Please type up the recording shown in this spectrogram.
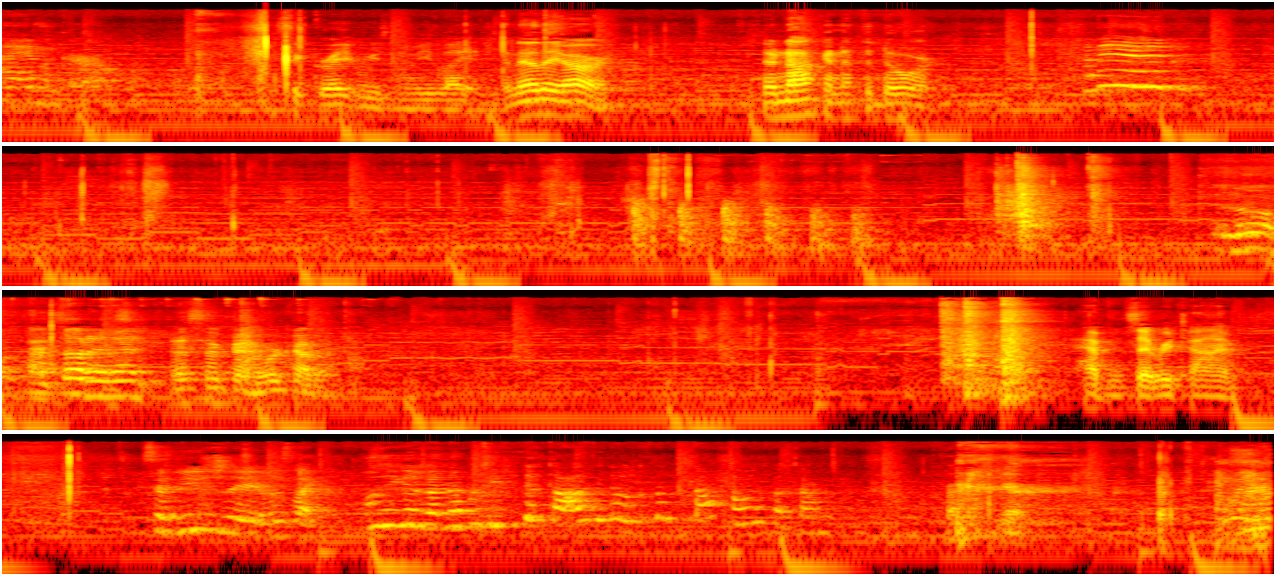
I am a girl. It's a great reason to be late. And there they are. They're knocking at the door. Come in. Hello. Sorry, man. That's okay, we're coming. Happens every time. So usually it was like, oh, you got nobody to talk, you don't talk, you don't talk. Right here. Wait.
